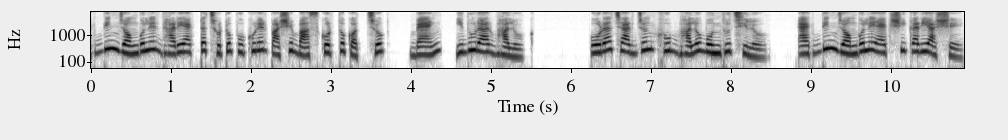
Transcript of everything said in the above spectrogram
একদিন জঙ্গলের ধারে একটা ছোট পুকুরের পাশে বাস করত কচ্ছপ, ব্যাং, ইঁদুর আর ভালুক। ওরা চারজন খুব ভালো বন্ধু ছিল। একদিন জঙ্গলে এক শিকারী আসে।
